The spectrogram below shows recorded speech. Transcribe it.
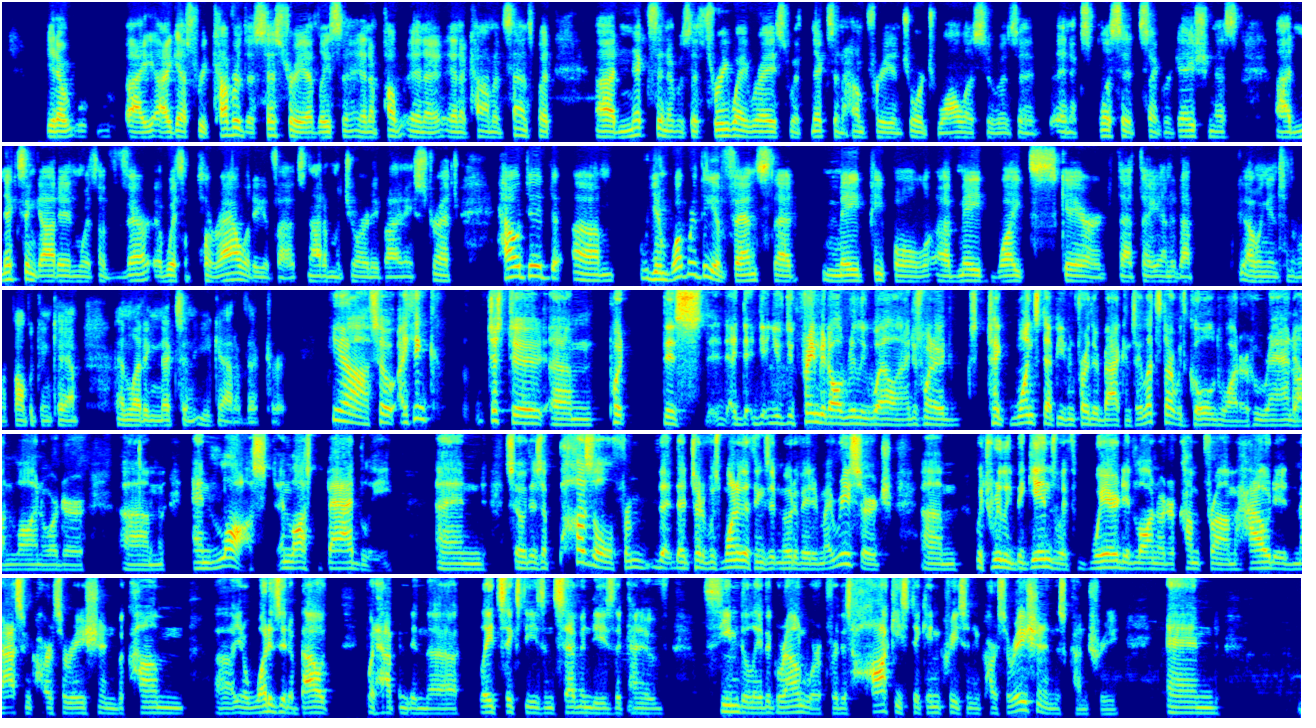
you know, I, I, guess recover this history at least in a pub, in a in a common sense. But uh, Nixon, it was a three-way race with Nixon, Humphrey, and George Wallace, who was a, an explicit segregationist. Uh, Nixon got in with a very with a plurality of votes, not a majority by any stretch. How did um, you know? What were the events that made people uh, made whites scared that they ended up going into the Republican camp and letting Nixon eke out a victory? Yeah, so I think just to um, put this, uh, you've framed it all really well, and I just want to take one step even further back and say, let's start with Goldwater, who ran yeah. on Law and Order um, and lost, and lost badly. And so there's a puzzle from that, that, sort of was one of the things that motivated my research, um, which really begins with where did law and order come from? How did mass incarceration become? Uh, you know, what is it about what happened in the late 60s and 70s that kind of seemed to lay the groundwork for this hockey stick increase in incarceration in this country. And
